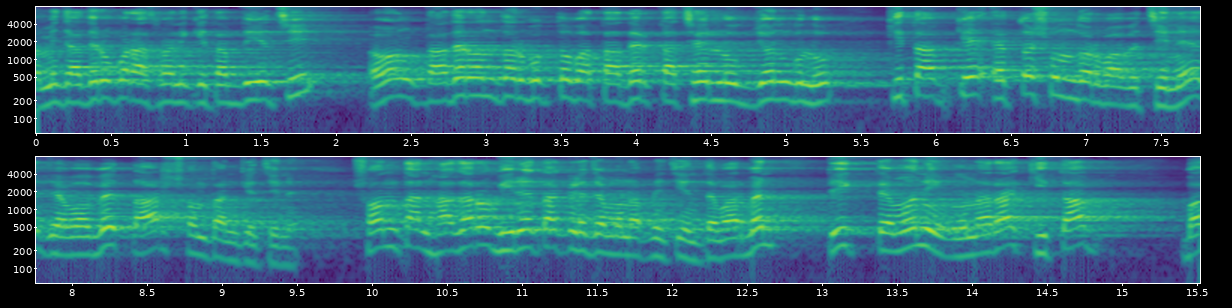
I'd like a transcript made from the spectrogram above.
আমি যাদের উপর আসমানি কিতাব দিয়েছি এবং তাদের অন্তর্ভুক্ত বা তাদের কাছের লোকজনগুলো কিতাবকে এত সুন্দরভাবে চিনে, যেভাবে তার সন্তানকে চিনে। সন্তান হাজারো ভিড়ে থাকলে যেমন আপনি চিনতে পারবেন, ঠিক তেমনি ওনারা কিতাব বা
